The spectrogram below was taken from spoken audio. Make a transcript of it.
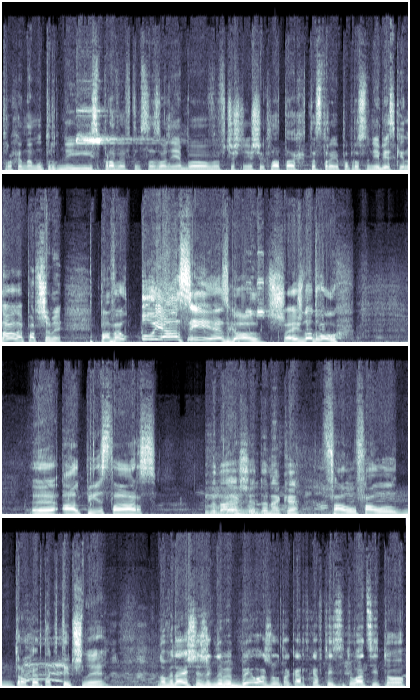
Trochę nam utrudnili sprawę w tym sezonie, bo we wcześniejszych latach te stroje po prostu niebieskie. No ale patrzymy, Paweł Ujas i jest gol, 6 do 2. E, Alpin Stars, wydaje Tak. się Denekę. faul, faul trochę taktyczny. No wydaje się, że gdyby była żółta kartka w tej sytuacji, to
